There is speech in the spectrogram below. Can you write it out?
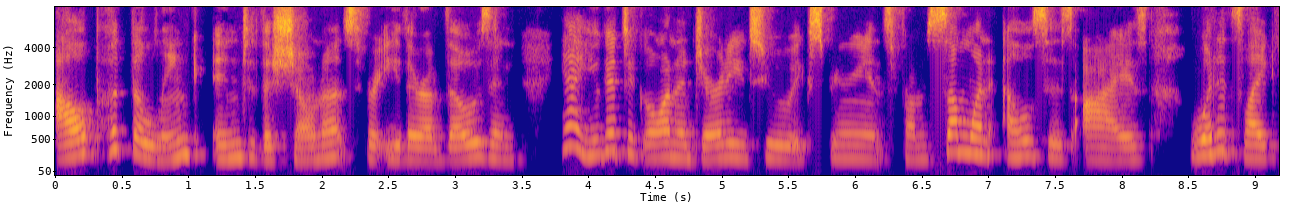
I'll put the link into the show notes for either of those. And yeah, you get to go on a journey to experience from someone else's eyes what it's like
